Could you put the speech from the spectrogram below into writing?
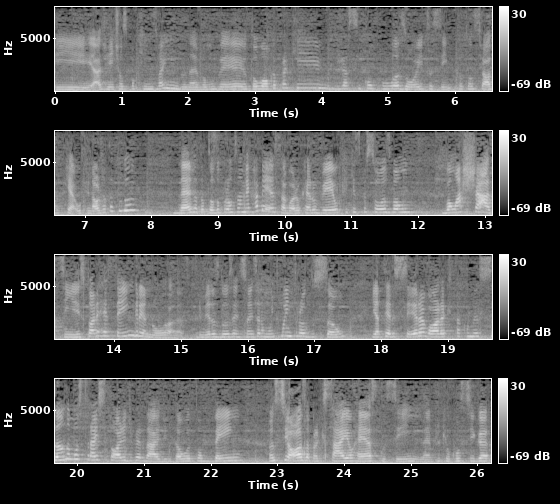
E a gente aos pouquinhos vai indo, né? Vamos ver. Eu tô louca pra que já se conclua as oito, assim, porque eu tô ansiosa, porque o final já tá tudo, né? Já tá todo pronto na minha cabeça. Agora eu quero ver o que, que as pessoas vão, vão achar, assim. A história recém engrenou. As primeiras duas edições eram muito uma introdução. E a terceira agora que tá começando a mostrar a história de verdade. Então eu tô bem ansiosa para que saia o resto, assim, né? Para que eu consiga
